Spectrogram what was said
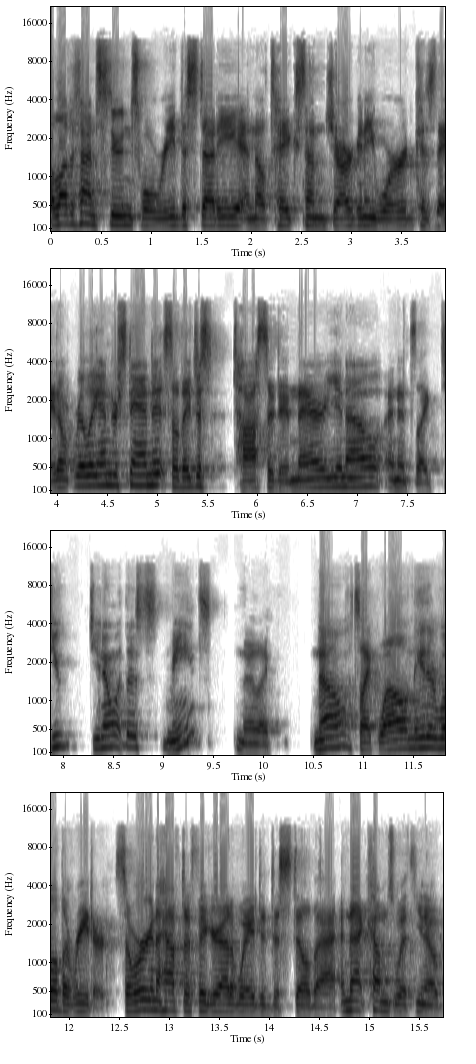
a lot of times students will read the study and they'll take some jargony word because they don't really understand it. So they just toss it in there, you know, and it's like, do you, do you know what this means? And they're like, no, it's like, well, neither will the reader. So we're going to have to figure out a way to distill that. And that comes with, you know,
